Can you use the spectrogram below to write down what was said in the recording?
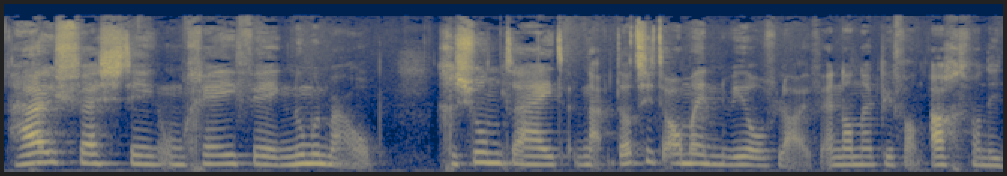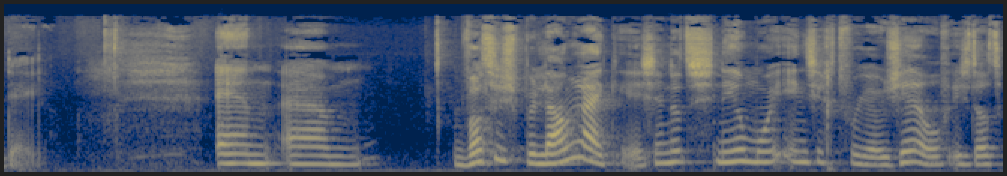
huisvesting, omgeving, noem het maar op. Gezondheid. Nou, dat zit allemaal in de Wheel of Life. En dan heb je van acht van die delen. En um, wat dus belangrijk is, en dat is een heel mooi inzicht voor jouzelf, is dat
